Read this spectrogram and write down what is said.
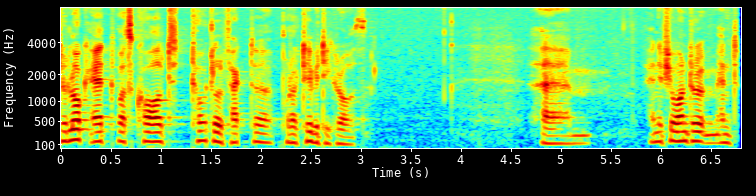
to look at what's called total factor productivity growth. Um, and if you want to, and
